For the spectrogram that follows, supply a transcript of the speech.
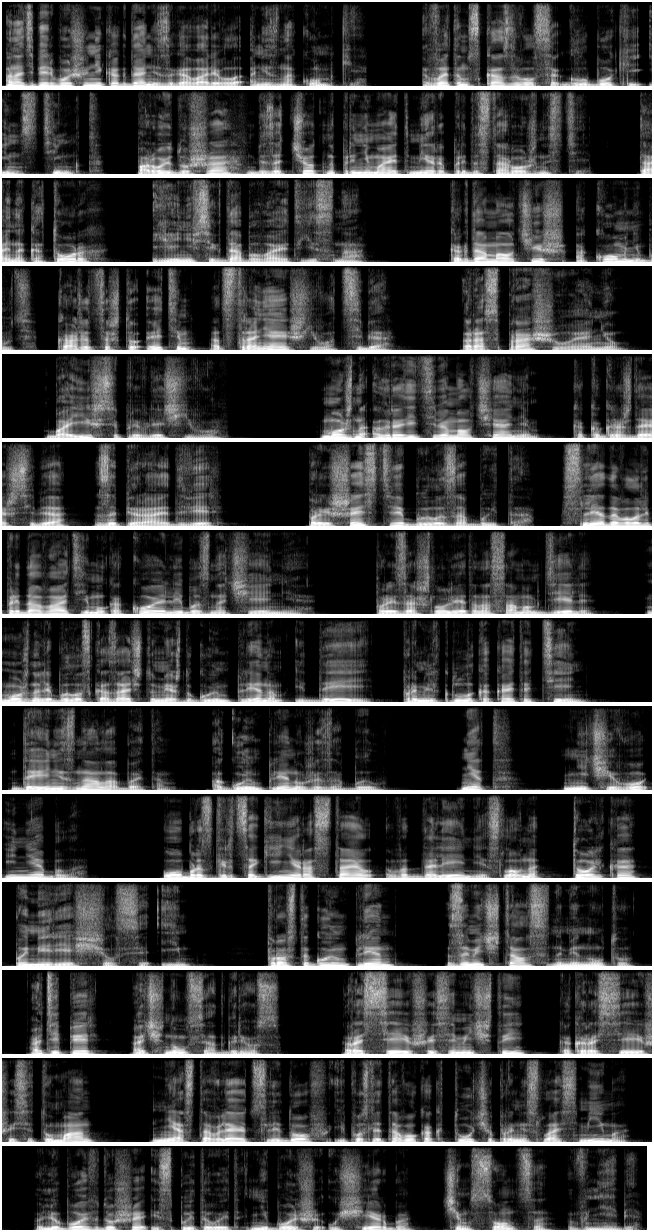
Она теперь больше никогда не заговаривала о незнакомке. В этом сказывался глубокий инстинкт. Порой душа безотчетно принимает меры предосторожности, тайна которых ей не всегда бывает ясна. Когда молчишь о ком-нибудь, кажется, что этим отстраняешь его от себя. Расспрашивая о нем, боишься привлечь его. Можно оградить себя молчанием, как ограждаешь себя, запирая дверь. Происшествие было забыто. Следовало ли придавать ему какое-либо значение? Произошло ли это на самом деле? Можно ли было сказать, что между Гуимпленом и Деей промелькнула какая-то тень? Дея не знала об этом, а Гуимплен уже забыл. Нет, ничего и не было. Образ герцогини растаял в отдалении, словно только померещился им. Просто Гуимплен замечтался на минуту, а теперь очнулся от грез. Рассеявшиеся мечты, как и рассеявшийся туман, не оставляют следов, и после того, как туча пронеслась мимо, любовь в душе испытывает не больше ущерба, чем солнце в небе.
